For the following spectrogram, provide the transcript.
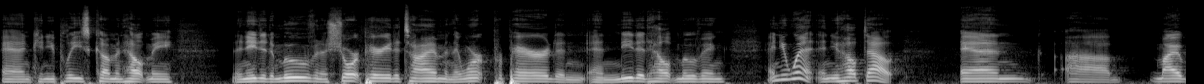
and can you please come and help me?" They needed to move in a short period of time, and they weren't prepared and and needed help moving, and you went and you helped out, and uh, my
